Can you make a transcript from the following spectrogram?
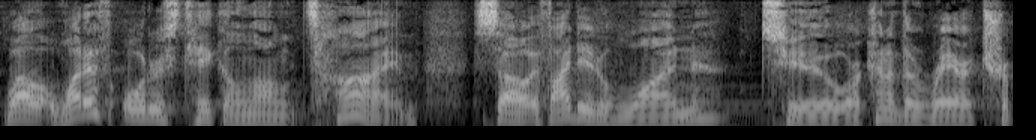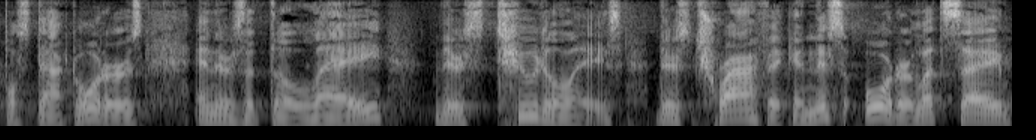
well what if orders take a long time? So if i did one two or kind of the rare triple stacked orders and there's a delay there's two delays, there's traffic. In this order, let's say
